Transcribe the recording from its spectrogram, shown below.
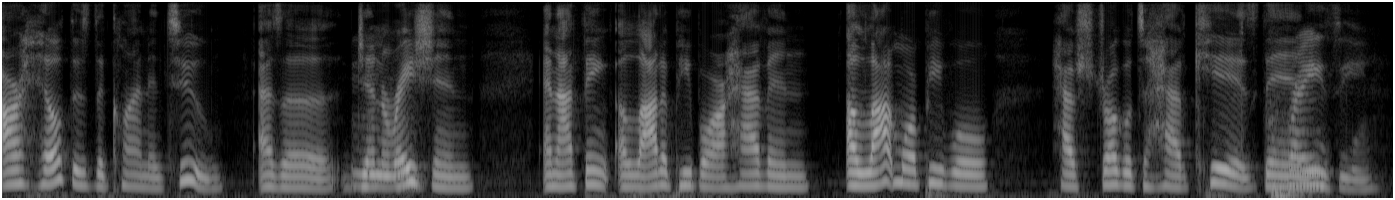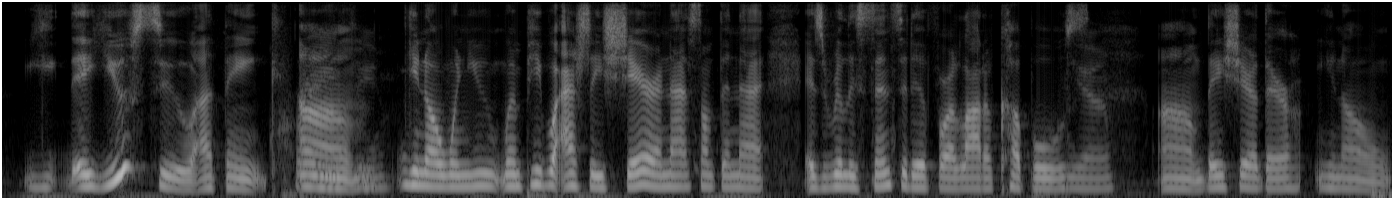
our health is declining too as a Mm. generation, and I think a lot of people are having a lot more people have struggled to have kids than crazy. They used to. I think, um, you know, when you when people actually share, and that's something that is really sensitive for a lot of couples. Yeah. Um, they share their you know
